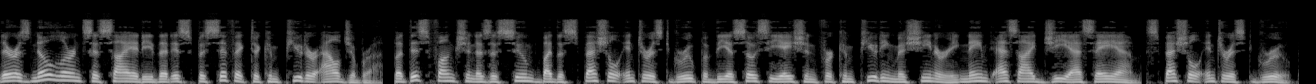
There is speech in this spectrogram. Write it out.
There is no learned society that is specific to computer algebra, but this function is assumed by the special interest group of the Association for Computing Machinery named SIGSAM Special Interest Group.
